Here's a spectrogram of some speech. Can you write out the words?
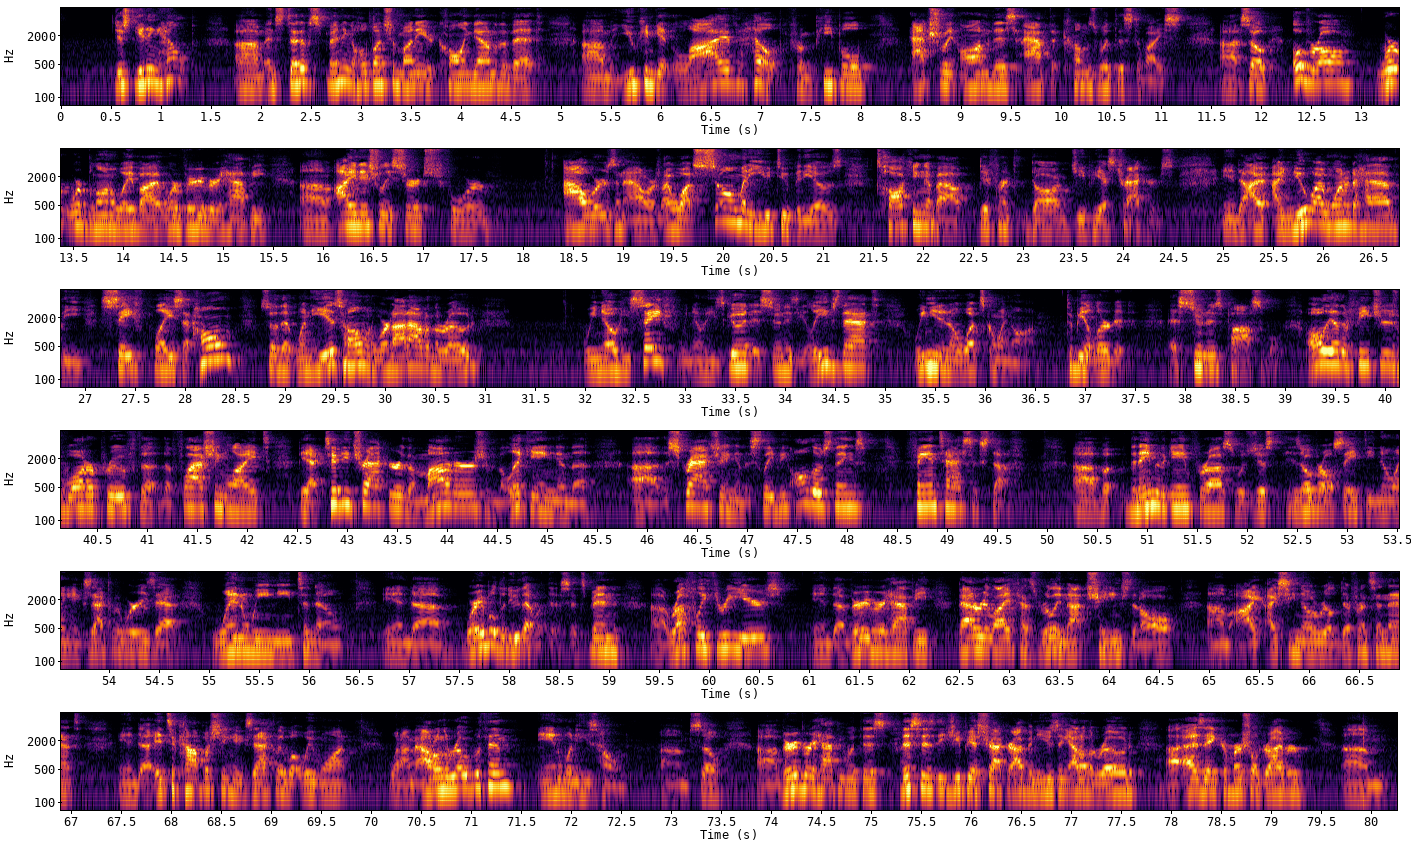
just getting help um, instead of spending a whole bunch of money or calling down to the vet um, you can get live help from people actually on this app that comes with this device. Uh, so overall, we're, we're blown away by it. We're very, very happy. Um, I initially searched for hours and hours. I watched so many YouTube videos talking about different dog GPS trackers. And I, I knew I wanted to have the safe place at home so that when he is home and we're not out on the road, we know he's safe, we know he's good. As soon as he leaves that, we need to know what's going on to be alerted as soon as possible. All the other features, waterproof, the, the flashing light, the activity tracker, the monitors from the licking and the, uh, the scratching and the sleeping, all those things, fantastic stuff. Uh, but the name of the game for us was just his overall safety, knowing exactly where he's at when we need to know. And uh, we're able to do that with this. It's been uh, roughly three years and uh, very very happy. Battery life has really not changed at all. Um, I, I, see no real difference in that. And uh, it's accomplishing exactly what we want when i'm out on the road with him and when he's home. Um, so uh, very very happy with this. This is the gps tracker i've been using out on the road uh, as a commercial driver. Um,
